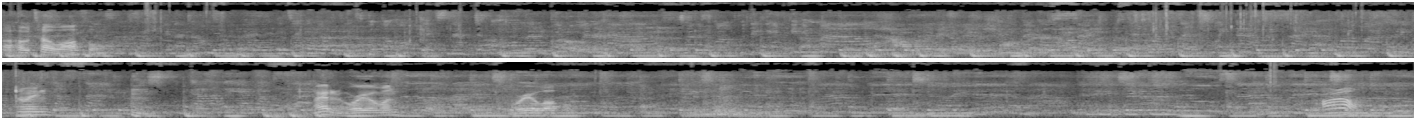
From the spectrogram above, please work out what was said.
A hotel waffle. I mean, don't know.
